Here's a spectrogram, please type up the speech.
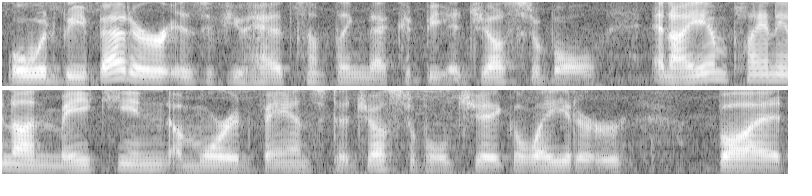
What would be better is if you had something that could be adjustable and I am planning on making a more advanced adjustable jig later but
